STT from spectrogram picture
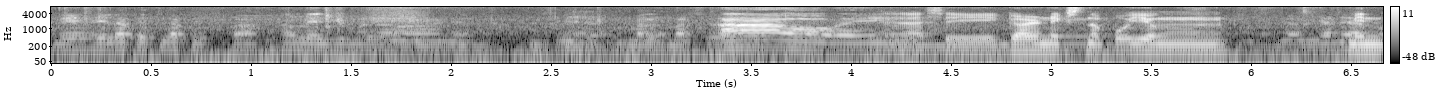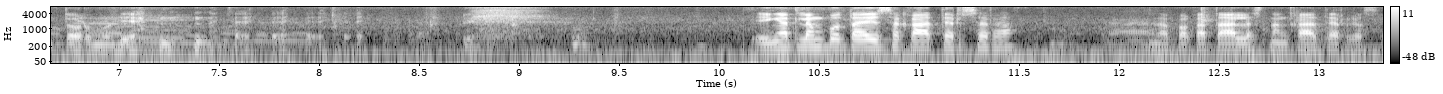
may lapit-lapit pa. Ah, medyo malaman. Ah, okay. Ayan, si Garnix na po yung mentor mo diyan. Ingat lang po tayo sa cutter, sir ha. Napakatalas ng cutter kasi.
